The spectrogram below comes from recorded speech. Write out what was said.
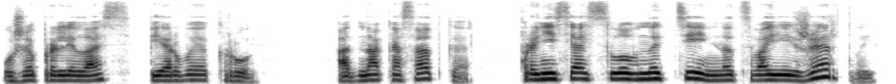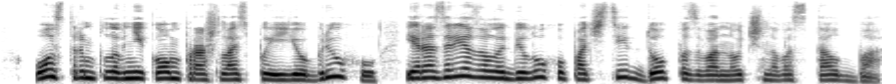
Уже пролилась первая кровь. Одна касатка, пронесясь словно тень над своей жертвой, острым плавником прошлась по ее брюху и разрезала белуху почти до позвоночного столба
